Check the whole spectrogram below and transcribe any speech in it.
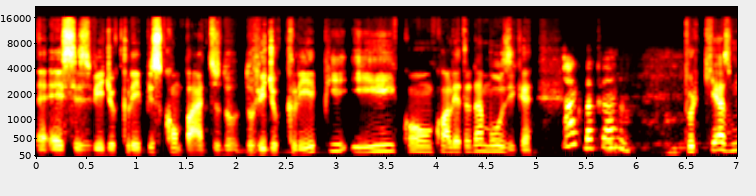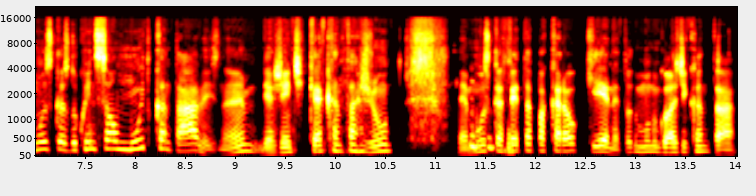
é, esses videoclipes com partes do, do videoclipe e com, com a letra da música Ah, que bacana. Porque as músicas do Queen são muito cantáveis, né? E a gente quer cantar junto. É música feita para karaokê, né? Todo mundo gosta de cantar.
